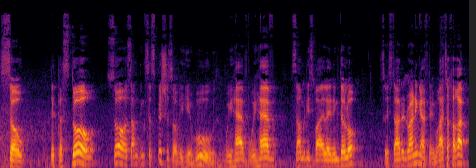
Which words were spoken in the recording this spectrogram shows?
So the kastor saw something suspicious over here. Ooh, we have we have somebody's violating the law. So he started running after him. Ratzacharab.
